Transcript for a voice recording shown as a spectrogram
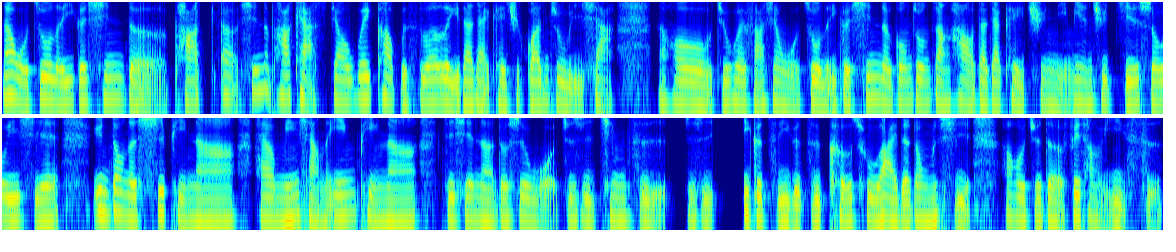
那我做了一个新的 pod 呃新的 podcast 叫 Wake Up with Lily，大家也可以去关注一下。然后就会发现我做了一个新的公众账号，大家可以去里面去接收一些运动的视频啊，还有冥想的音频啊，这些呢都是我就是亲自就是。一个字一个字刻出来的东西，然后我觉得非常有意思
